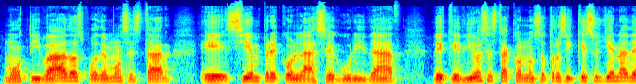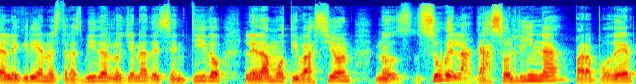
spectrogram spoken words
motivados, podemos estar eh, siempre con la seguridad de que Dios está con nosotros y que eso llena de alegría nuestras vidas, lo llena de sentido, le da motivación, nos sube la gasolina para poder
